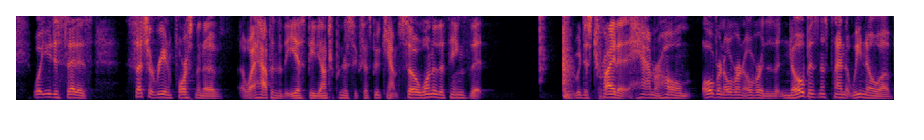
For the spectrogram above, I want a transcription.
what you just said is such a reinforcement of what happens at the esp the entrepreneur success bootcamp so one of the things that we just try to hammer home over and over and over is that no business plan that we know of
